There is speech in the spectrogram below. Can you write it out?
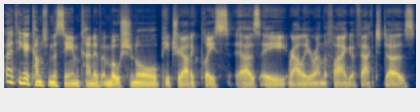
I think it comes from the same kind of emotional, patriotic place as a rally around the flag effect does.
